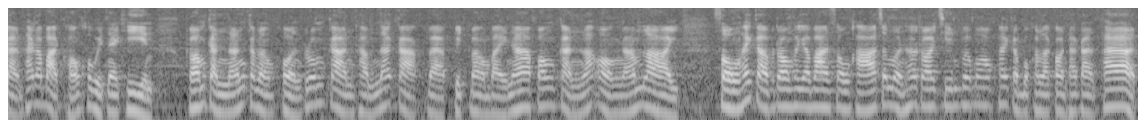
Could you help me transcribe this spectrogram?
การแพร่ระบาดของโควิด -19 พร้อมกันนั้นกำลังพลร่วมการทำหน้ากากแบบปิดบังใบหน้าป้องกันละอองน้ำลาย ส่งให้กับโรงพยาบาลสงขลาจำนวน 500 ชิ้นเพื่อมอบให้กับบุคลากรทางการแพทย์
